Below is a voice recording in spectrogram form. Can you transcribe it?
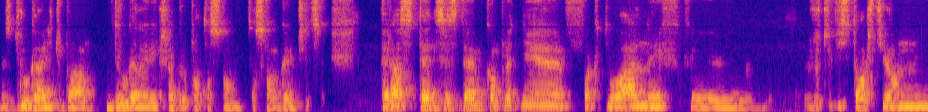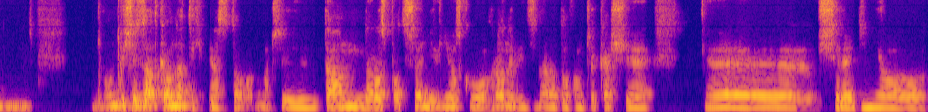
jest druga liczba, druga największa grupa to są, to są Afgańczycy. Teraz ten system kompletnie w aktualnych e, rzeczywistości, on, on by się zatkał natychmiastowo. Znaczy tam na rozpatrzenie wniosku o ochronę międzynarodową czeka się e, średnio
